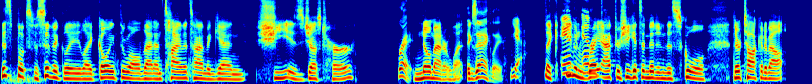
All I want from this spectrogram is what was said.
This book specifically, like going through all that, and time and time again, she is just her, Right. no matter what. Exactly. Yeah. Like And- even and- right after she gets admitted into this school, they're talking about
